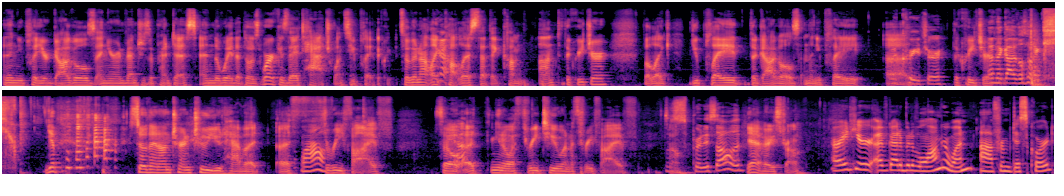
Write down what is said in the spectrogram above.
and then you play your goggles and your inventor's apprentice and the way that those work is they attach once you play the creature so they're not like Yeah. cutlass that they come onto the creature but like you play the goggles and then you play The uh, creature. the creature And the goggles are like. Yep. so then on turn two, you'd have a, a Wow. three five. So Yeah. a you know a three two and a three five. So It's pretty solid. yeah, very strong. All right, here I've got a bit of a longer one uh, from Discord.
